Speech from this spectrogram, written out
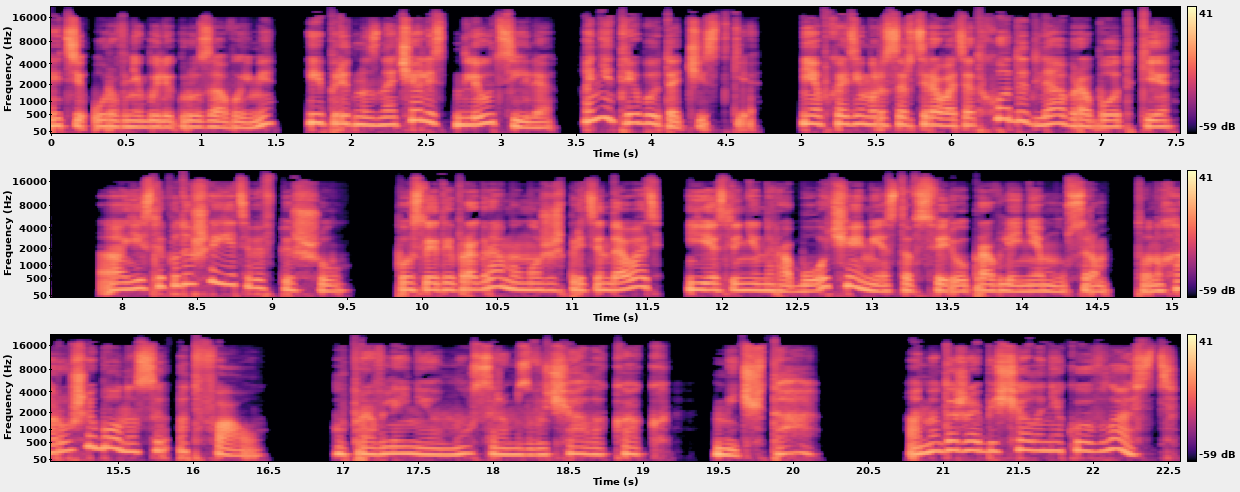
Эти уровни были грузовыми и предназначались для утиля. Они требуют очистки. Необходимо рассортировать отходы для обработки. А если по душе, я тебя впишу. После этой программы можешь претендовать, если не на рабочее место в сфере управления мусором, то на хорошие бонусы от ФАУ. Управление мусором звучало как мечта. Оно даже обещало некую власть,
